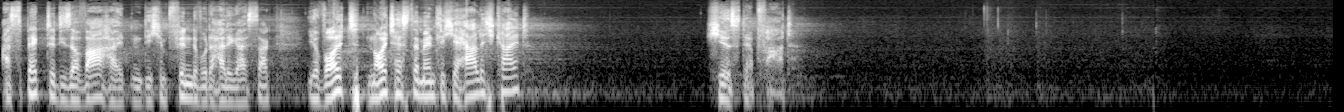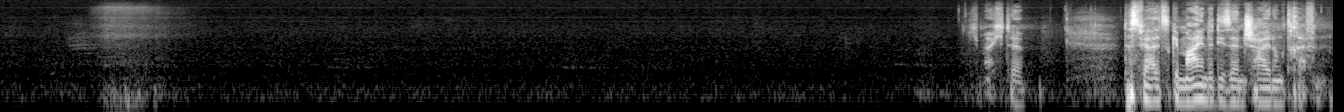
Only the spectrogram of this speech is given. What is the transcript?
Aspekte dieser Wahrheiten, die ich empfinde, wo der Heilige Geist sagt, ihr wollt neutestamentliche Herrlichkeit? Hier ist der Pfad. Ich möchte dass wir als Gemeinde diese Entscheidung treffen.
